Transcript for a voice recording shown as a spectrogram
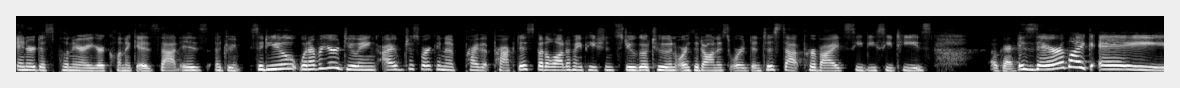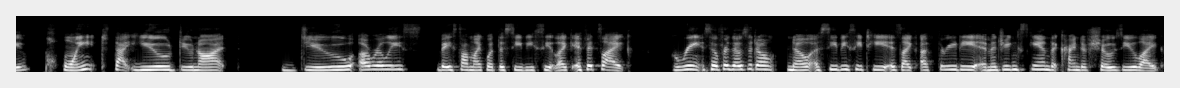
interdisciplinary your clinic is. That is a dream. So do you whenever you're doing I just work in a private practice, but a lot of my patients do go to an orthodontist or a dentist that provides CBCTs. Okay. Is there like a point that you do not do a release based on like what the CBC like if it's like green. So for those that don't know, a CBCT is like a 3D imaging scan that kind of shows you like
